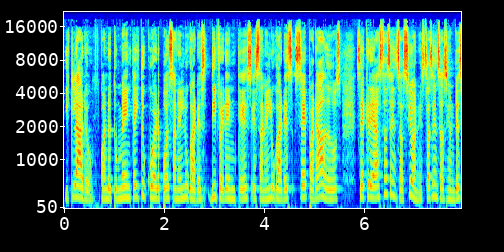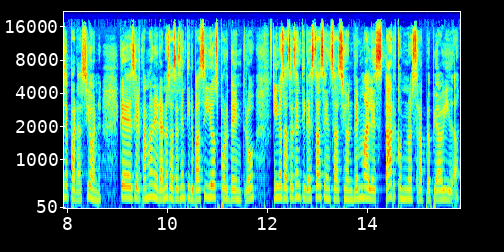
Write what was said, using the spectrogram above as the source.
Y claro, cuando tu mente y tu cuerpo están en lugares diferentes, están en lugares separados, se crea esta sensación, esta sensación de separación, que de cierta manera nos hace sentir vacíos por dentro y nos hace sentir esta sensación de malestar con nuestra propia vida,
